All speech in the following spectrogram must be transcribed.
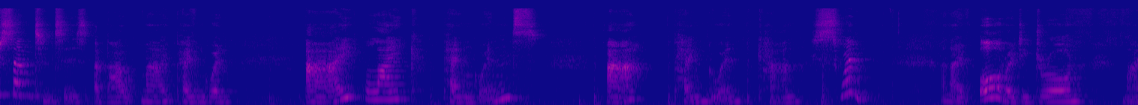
sentences about my penguin. I like penguins. A penguin can swim. And I've already drawn my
